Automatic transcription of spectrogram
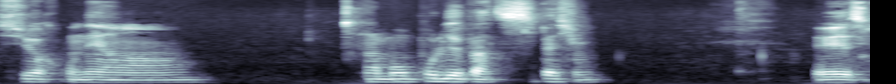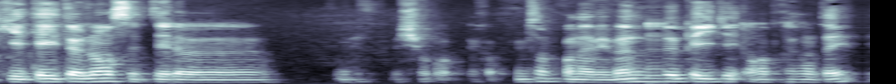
sûr qu'on ait un, un bon pool de participation. Et ce qui était étonnant, c'était le. Il me semble qu'on avait 22 pays représentés.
